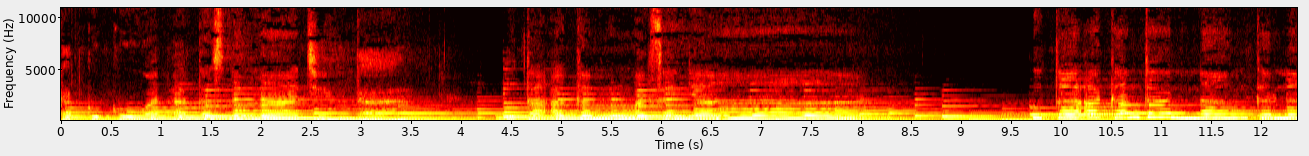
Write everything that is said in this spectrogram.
ککوتنا نام کرنا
